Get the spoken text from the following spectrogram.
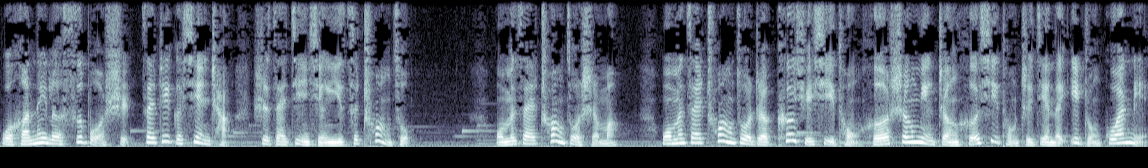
我和内勒斯博士在这个现场是在进行一次创作。我们在创作什么？我们在创作着科学系统和生命整合系统之间的一种关联，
